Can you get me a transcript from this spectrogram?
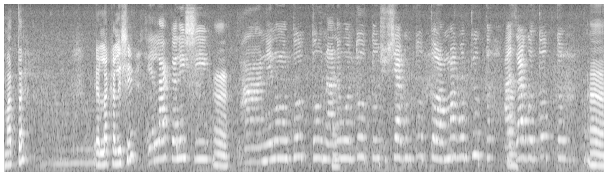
ಮತ್ತು? ಎಲ್ಲ ಕಲಿಸಿ? ಎಲ್ಲ ಕಲಿಸಿ. ಹಾಂ. ನೀನು ಒಂದು ತುತ್ತು ನನಗೊಂದು ತುತ್ತು ಶಿಷ್ಯಾಗೊಂದು ತುತ್ತು ಅಮ್ಮಗೊಂದು ತುತ್ತು ಅಜ್ಜಗೊಂದು ತುತ್ತು. ಹಾಂ.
